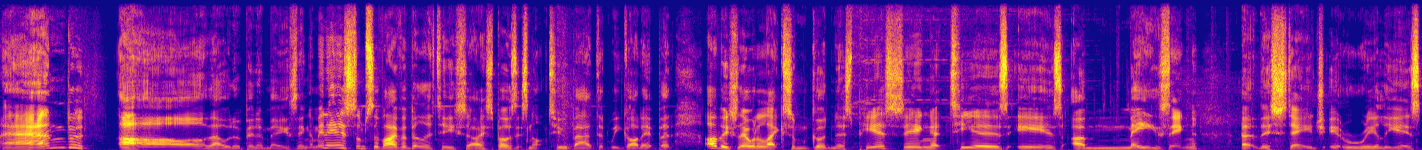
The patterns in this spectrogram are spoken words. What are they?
And... Oh, that would have been amazing. I mean, it is some survivability, so I suppose it's not too bad that we got it, but obviously I would have liked some goodness. Piercing Tears is amazing at this stage. It really is.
